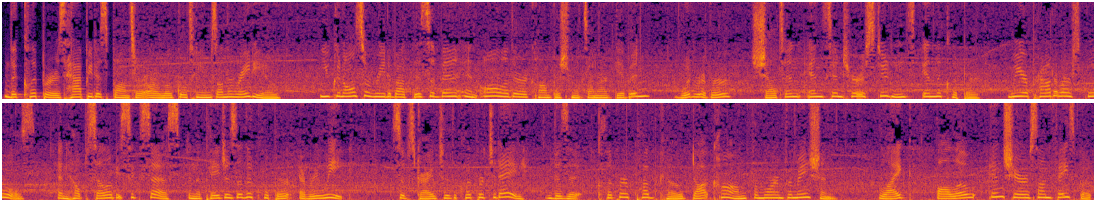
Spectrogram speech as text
The Clipper is happy to sponsor our local teams on the radio. You can also read about this event and all other accomplishments on our Gibbon, Wood River, Shelton, and Centura students in the Clipper. We are proud of our schools and help celebrate success in the pages of the Clipper every week. Subscribe to the Clipper today. Visit clipperpubco.com for more information. Like, follow, and share us on Facebook.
